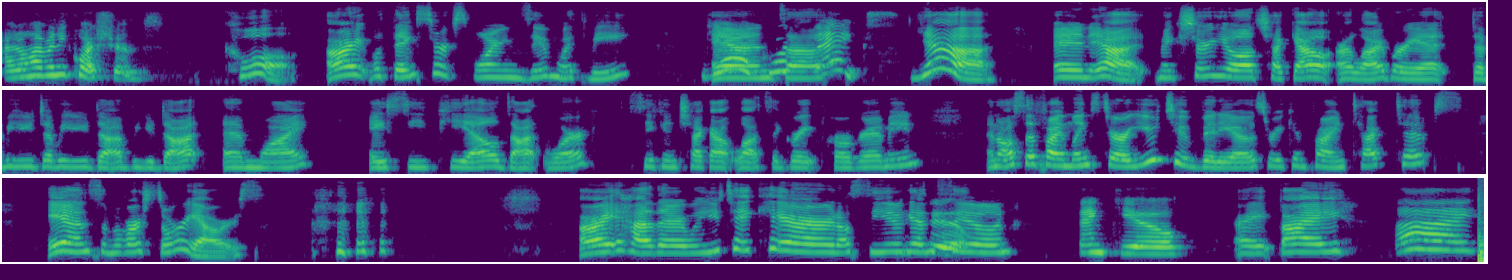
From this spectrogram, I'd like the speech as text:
I don't have any questions. Cool. All right. Well, thanks for exploring Zoom with me. Yeah, And, of course. uh, Thanks. Yeah. And yeah, make sure you all check out our library at www.myacpl.org so you can check out lots of great programming and also find links to our YouTube videos where you can find tech tips and some of our story hours. all right, Heather, will you take care and I'll see you You again too. soon. Thank you. All right, bye. Bye.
